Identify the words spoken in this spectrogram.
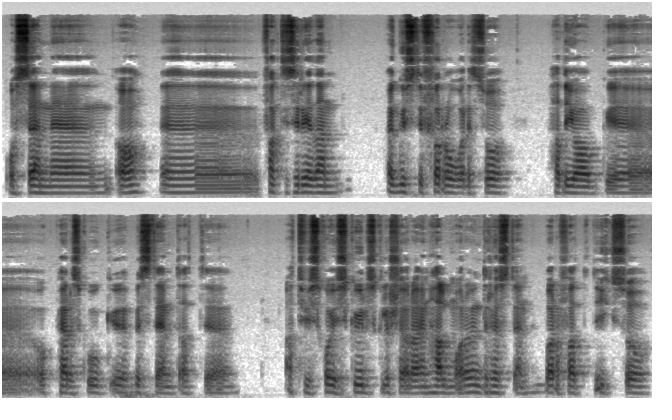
Och sen, eh, ja, eh, faktiskt redan augusti förra året så hade jag eh, och Per Skog eh, bestämt att, eh, att vi skojs skull skulle köra en halvmara under hösten. Bara för att det gick så,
